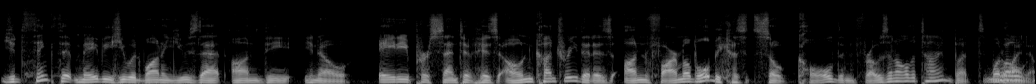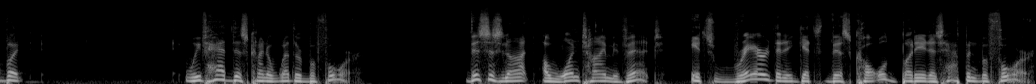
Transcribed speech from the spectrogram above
You'd think that maybe he would want to use that on the, you know, 80% of his own country that is unfarmable because it's so cold and frozen all the time. But what well, do I know? But we've had this kind of weather before. This is not a one time event. It's rare that it gets this cold, but it has happened before.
